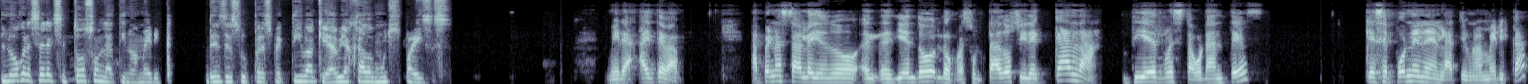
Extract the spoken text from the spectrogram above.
logre ser exitoso en Latinoamérica desde su perspectiva que ha viajado a muchos países? Mira, ahí te va. Apenas estaba leyendo, leyendo los resultados y de cada 10 restaurantes que se ponen en Latinoamérica,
